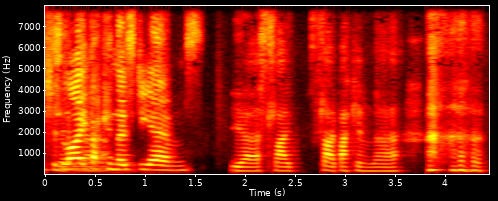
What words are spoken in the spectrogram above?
Slide back in those DMs. Yeah, slide slide back in there.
